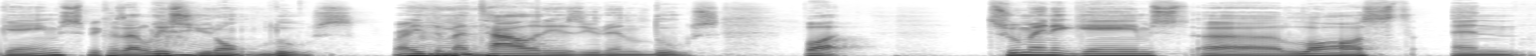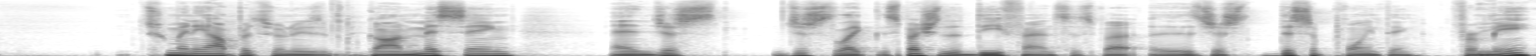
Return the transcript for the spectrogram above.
games because at least you don't lose, right? Mm-hmm. The mentality is you didn't lose, but too many games uh, lost and too many opportunities gone missing, and just just like especially the defense, it's ba- it's just disappointing for me.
